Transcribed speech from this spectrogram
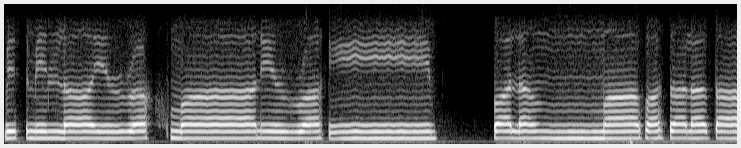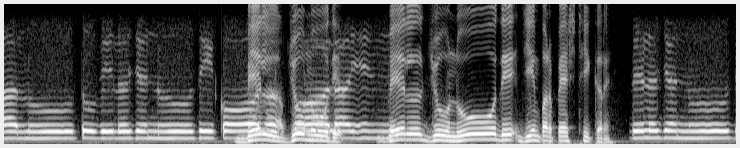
بسم اللہ الرحمن الرحیم. فلما فصلت بل جنود بل جنود جیم پر پیش ٹھیک کریں۔ بل جنود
